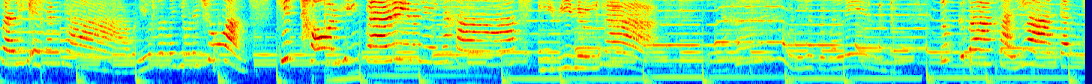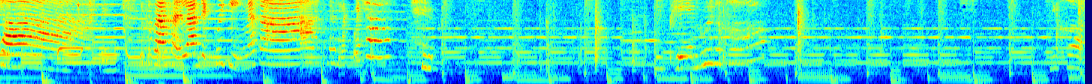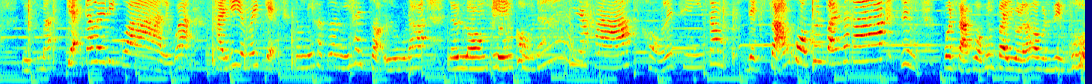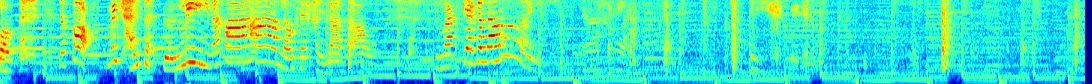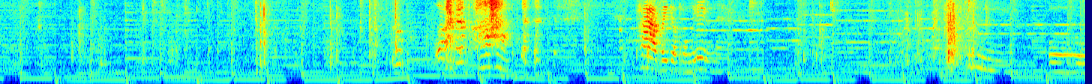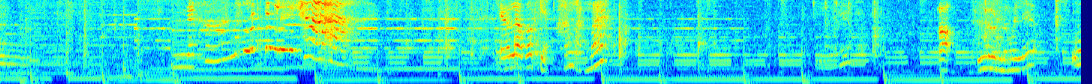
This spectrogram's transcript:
แฟรรี่เอเซนค่ะ วันนี้เราจะมาอยู่ในช่วง คิดทอยพี่ ค่ะเราจะมาแกะกันเลยดีกว่า หรือว่าใครที่ยังไม่แกะ ตรงนี้เขาจะมีให้เจาะรูนะคะ แล้วลองเพลงก่อนได้นะคะ ของเล่นชิ้นนี้ต้องเด็กสามขวบขึ้นไปนะคะ ซึ่งบนสามขวบขึ้นไปอยู่แล้วค่ะบนสี่ขวบ แล้วก็ไม่ใช้แบตเตอรี่นะคะ ไปกับของเล่นนะโอ้นี่นะคะน่ารักจังเลยค่ะ แล้วเราก็แกะข้างหลังนะอะหล่นลงไปแล้วโอ้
